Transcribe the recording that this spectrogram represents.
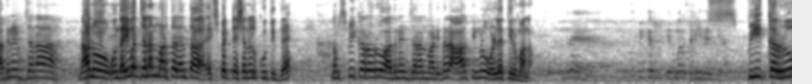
ಹದಿನೆಂಟು ಜನ ನಾನು ಒಂದು ಐವತ್ತು ಜನನ ಮಾಡ್ತಾರೆ ಅಂತ ಎಕ್ಸ್ಪೆಕ್ಟೇಷನಲ್ಲಿ ಕೂತಿದ್ದೆ. ನಮ್ಮ ಸ್ಪೀಕರ್ ಅವರು ಹದಿನೆಂಟು ಜನ ಮಾಡಿದ್ದಾರೆ. ಆರು ತಿಂಗಳು ಒಳ್ಳೆ ತೀರ್ಮಾನ. ಸ್ಪೀಕರು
